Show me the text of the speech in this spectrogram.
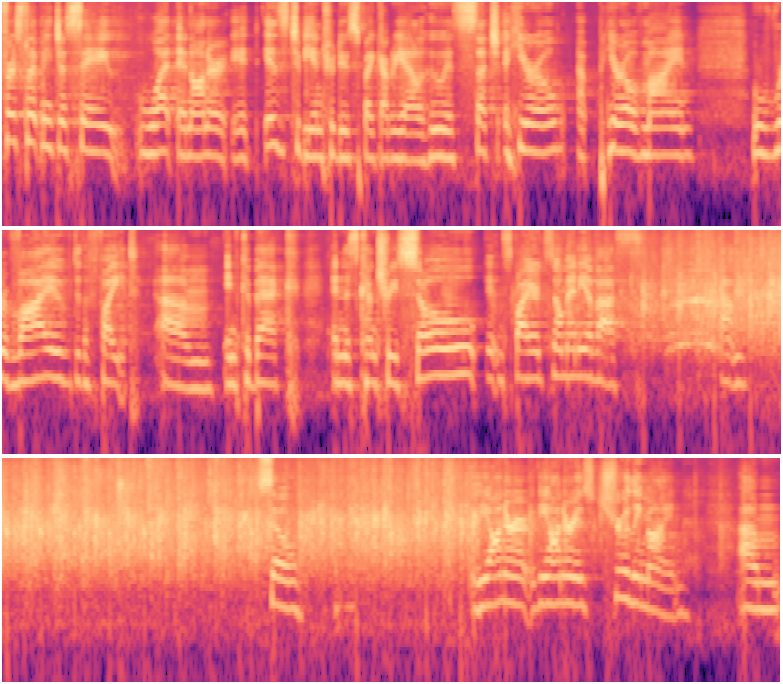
first, let me just say what an honor it is to be introduced by Gabriel, who is such a hero, a hero of mine, who revived the fight um, in Quebec and this country, so inspired so many of us. Um, so the honor, the honor is truly mine. Um,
